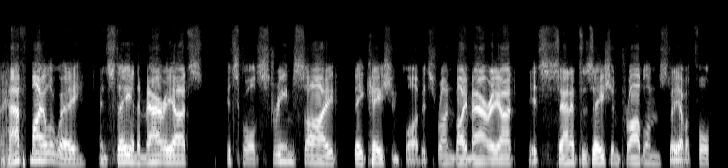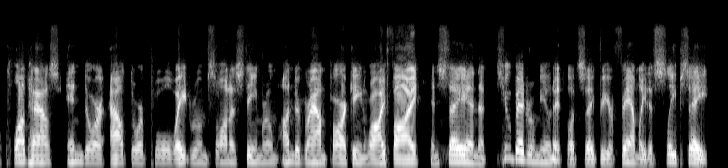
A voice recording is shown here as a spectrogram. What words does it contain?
a half mile away and stay in the Marriott's. It's called Streamside Vacation Club. It's run by Marriott. It's sanitization problems. They have a full clubhouse, indoor, outdoor pool, weight room, sauna, steam room, underground parking, Wi Fi, and stay in a two bedroom unit, let's say, for your family that sleeps eight.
